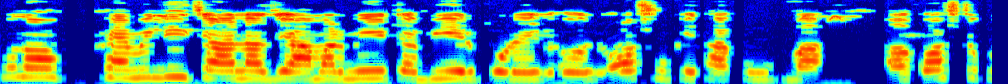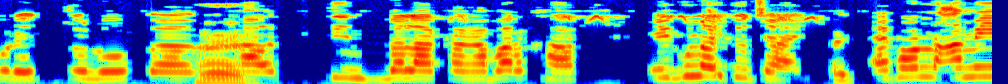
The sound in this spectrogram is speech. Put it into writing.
কোনো ফ্যামিলি চায় না যে আমার মেয়েটা বিয়ের পরে অসুখে থাকুক বা কষ্ট করে চলুক হ্যাঁ। তিন বেলা খাবার খাক এগুলাই তো চাই। এখন আমি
